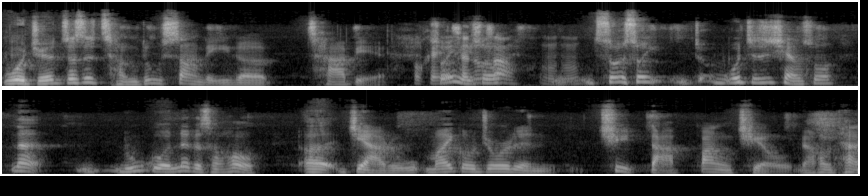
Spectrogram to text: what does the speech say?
我觉得这是程度上的一个差别。Okay, 所以你说，嗯、所以所以，我只是想说，那如果那个时候，呃，假如 Michael Jordan 去打棒球，然后他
